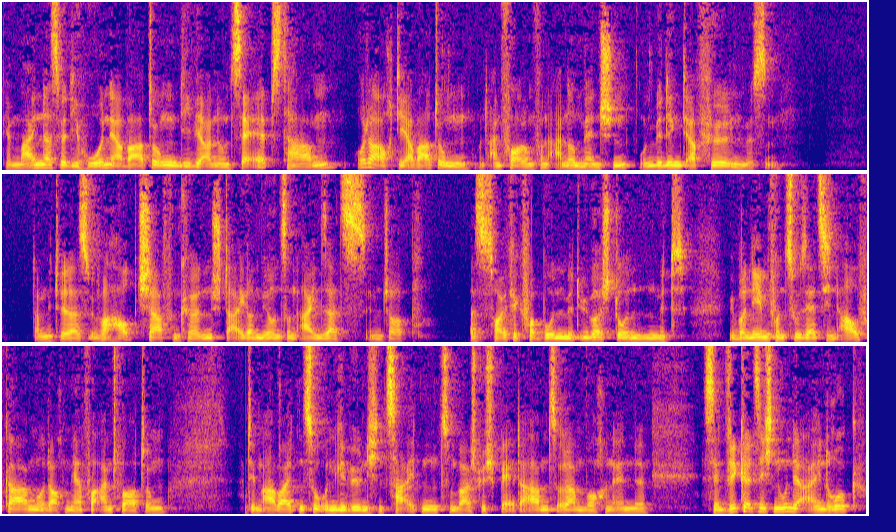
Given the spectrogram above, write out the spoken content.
Wir meinen, dass wir die hohen Erwartungen, die wir an uns selbst haben oder auch die Erwartungen und Anforderungen von anderen Menschen unbedingt erfüllen müssen. Damit wir das überhaupt schaffen können, steigern wir unseren Einsatz im Job. Das ist häufig verbunden mit Überstunden, mit Übernehmen von zusätzlichen Aufgaben oder auch mehr Verantwortung, mit dem Arbeiten zu ungewöhnlichen Zeiten, zum Beispiel spät abends oder am Wochenende. Es entwickelt sich nun der Eindruck,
